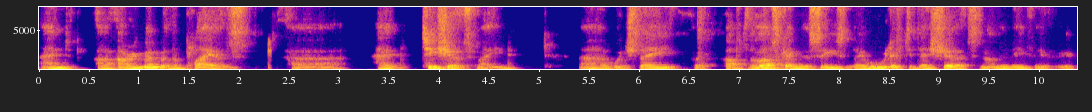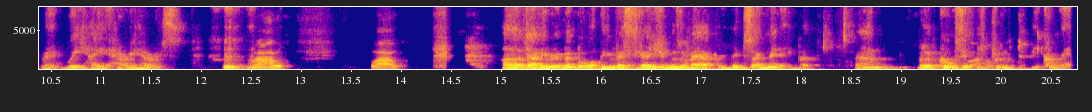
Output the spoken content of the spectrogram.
and I, I, remember the players uh, had T-shirts made, uh, which they after the last game of the season they all lifted their shirts and underneath it read "We hate Harry Harris." wow, wow. I don't even remember what the investigation was about. There's been so many, but um, but of course, it was proved to be correct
